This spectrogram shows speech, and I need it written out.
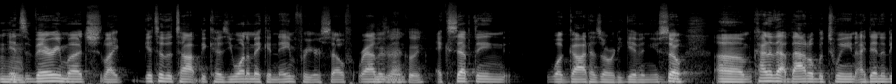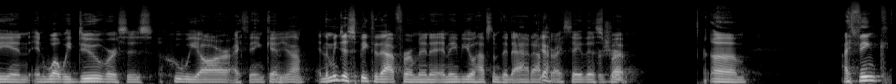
Mm-hmm. It's very much like get to the top because you want to make a name for yourself rather Exactly. than accepting what God has already given you. So, um, kind of that battle between identity and, and what we do versus who we are, I think. And Yeah. and let me just speak to that for a minute, and maybe you'll have something to add after Yeah, I say this. sure. But um, I think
